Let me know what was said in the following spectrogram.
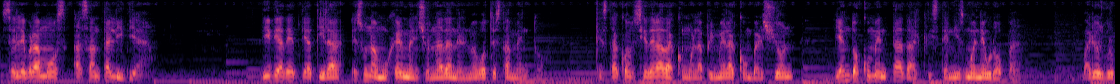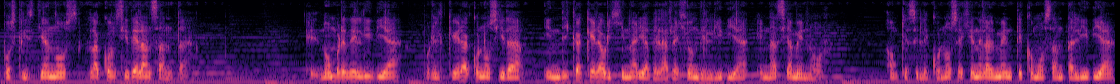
celebramos a Santa Lidia. Lidia de Teatira es una mujer mencionada en el Nuevo Testamento, que está considerada como la primera conversión bien documentada al cristianismo en Europa. Varios grupos cristianos la consideran santa. El nombre de Lidia, por el que era conocida, indica que era originaria de la región de Lidia en Asia Menor, aunque se le conoce generalmente como Santa Lidia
